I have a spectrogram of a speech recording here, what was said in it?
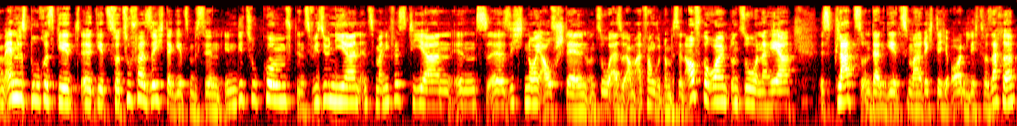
am Ende des Buches geht äh, zur Zuversicht, da geht es ein bisschen in die Zukunft, ins Visionieren, ins Manifestieren, ins äh, sich neu aufstellen und so. Also am Anfang wird noch ein bisschen aufgeräumt und so und nachher ist Platz und dann geht es mal richtig ordentlich zur Sache.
